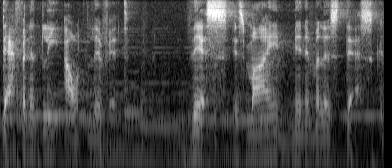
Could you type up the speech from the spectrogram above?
definitely outlive it. This is my minimalist desk.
